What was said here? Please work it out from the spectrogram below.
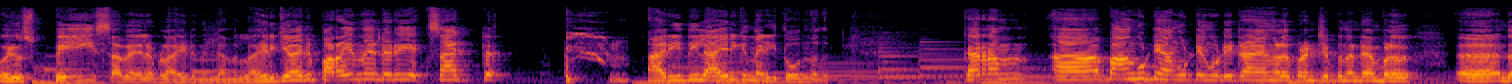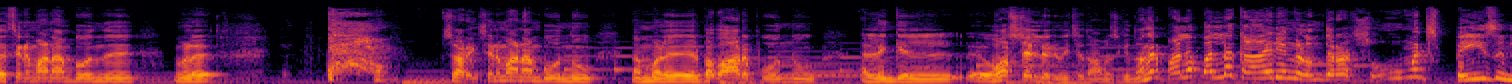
ഒരു സ്പേസ് അവൈലബിൾ ആയിരുന്നില്ല എന്നുള്ളതായിരിക്കും. അവർ പറയുന്നതിന്റെ ഒരു എക്സാക്ട് ആ രീതിയിലായിരിക്കും എനിക്ക് തോന്നുന്നത്. കാരണം ഇപ്പം ആൺകുട്ടി ആൺകുട്ടിയും കൂട്ടിയിട്ടാണ് ഞങ്ങൾ ഫ്രണ്ട്ഷിപ്പ് എന്നുണ്ടെങ്കിൽ നമ്മൾ എന്താ സിനിമ കാണാൻ പോകുന്നു നമ്മൾ സോറി സിനിമ കാണാൻ പോകുന്നു. നമ്മൾ ചിലപ്പോൾ ബാറ് പോകുന്നു. അല്ലെങ്കിൽ ഹോസ്റ്റലിൽ ഒരുമിച്ച് താമസിക്കുന്നു. അങ്ങനെ പല പല കാര്യങ്ങളും there are so much space in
